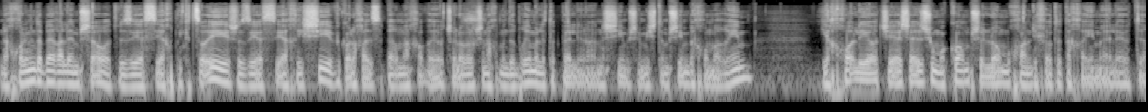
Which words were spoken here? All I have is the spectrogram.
אנחנו יכולים לדבר עליהם שעות, וזה יהיה שיח מקצועי, שזה יהיה שיח אישי, וכל אחד יספר מהחוויות שלו, אבל כשאנחנו מדברים על לטפל עם אנשים שמשתמשים בחומרים, יכול להיות שיש איזשהו מקום שלא מוכן לחיות את החיים האלה יותר.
